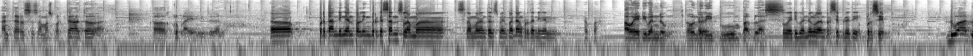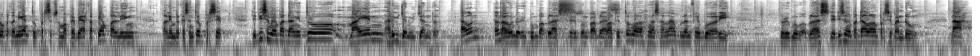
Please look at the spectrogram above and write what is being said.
antar sesama supporter atau eh, klub lain gitu kan. Eh, pertandingan paling berkesan selama selama nonton Semen Padang pertandingan apa? Away di Bandung tahun 2014. Kue di Bandung lawan Persib berarti. Persib. Dua dua pertandingan tuh Persib sama PBR, tapi yang paling paling berkesan tuh Persib. Jadi Semen Padang itu main hari hujan-hujan tuh. Tahun? Tahun? Tahun 2014. 2014. Waktu itu kalau nggak salah bulan Februari 2014. Jadi Semen Padang lawan Persib Bandung. Nah,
